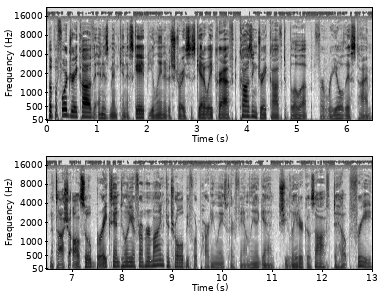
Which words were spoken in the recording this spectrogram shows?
but before Dreykov and his men can escape, Yelena destroys his getaway craft, causing Dreykov to blow up for real this time. Natasha also breaks Antonia from her mind control before parting ways with her family again. She later goes off to help free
